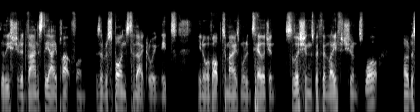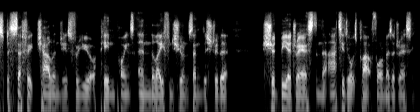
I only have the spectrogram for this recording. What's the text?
released your advanced AI platform as a response to that growing need, you know, of optimized, more intelligent solutions within life insurance. What are the specific challenges for you or pain points in the life insurance industry that should be addressed and the Atidot's platform is addressing?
